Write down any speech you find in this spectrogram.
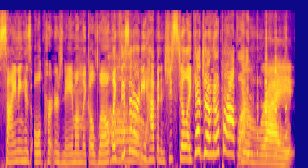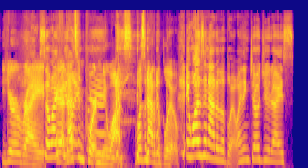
signing his old partner's name on like a loan like this had already Oh. happened and she's still like yeah Joe no problem You're right. You're right. So I Yeah, feel that's like- important nuance. Wasn't out of the blue. it wasn't out of the blue. I think Joe Giudice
